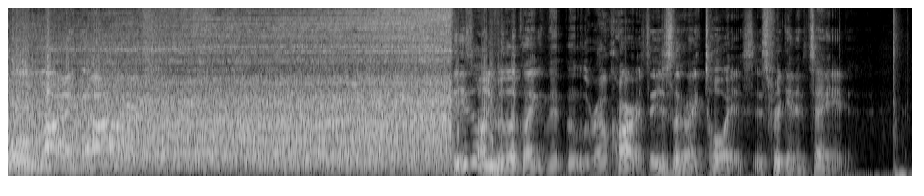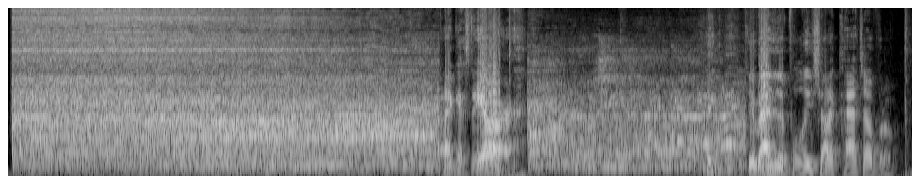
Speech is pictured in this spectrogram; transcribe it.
Oh my gosh. These don't even look like real cars. They just look like toys. It's freaking insane. And I guess they are. Can you imagine the police trying to catch up with them?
